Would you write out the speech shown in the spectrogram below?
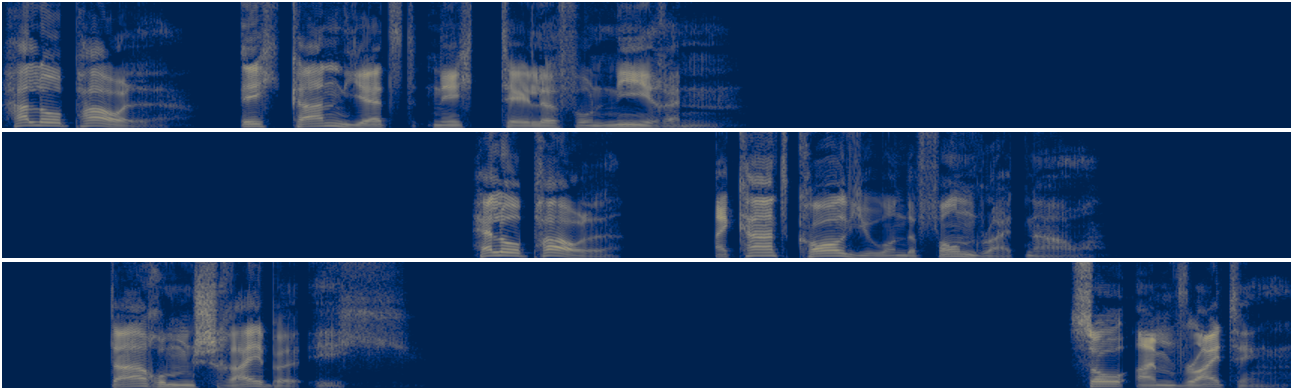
Hallo Paul. Ich kann jetzt nicht telefonieren. Hello, Paul. I can't call you on the phone right now. Darum schreibe ich. So I'm writing.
